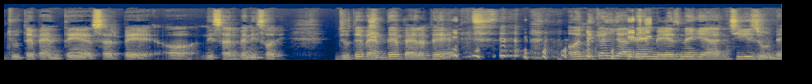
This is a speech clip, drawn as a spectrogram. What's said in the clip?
जूते पहनते हैं सर पे, और नहीं, सर पे नहीं सॉरी जूते पहनते हैं पैरों पे। और निकल जाते हैं मेज में यार चीज़ ढूंढे।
